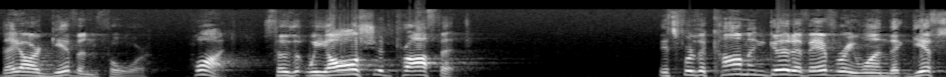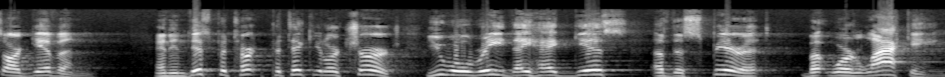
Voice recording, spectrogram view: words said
they are given for. What? So that we all should profit. It's for the common good of everyone that gifts are given. And in this particular church, you will read they had gifts of the Spirit, but were lacking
